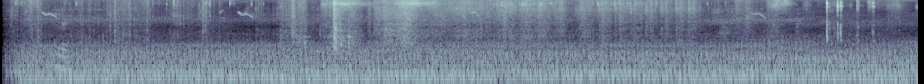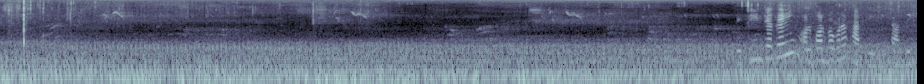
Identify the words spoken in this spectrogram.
এই অল্প অল্প করে সার দিয়েছি চারদিক।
